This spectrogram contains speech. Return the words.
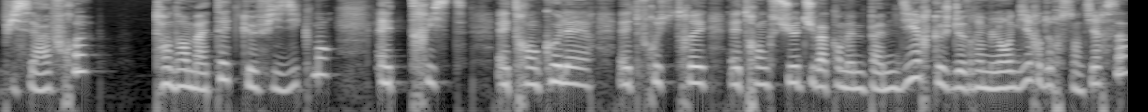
puis c'est affreux tant dans ma tête que physiquement. Être triste, être en colère, être frustré, être anxieux, tu vas quand même pas me dire que je devrais me languir de ressentir ça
